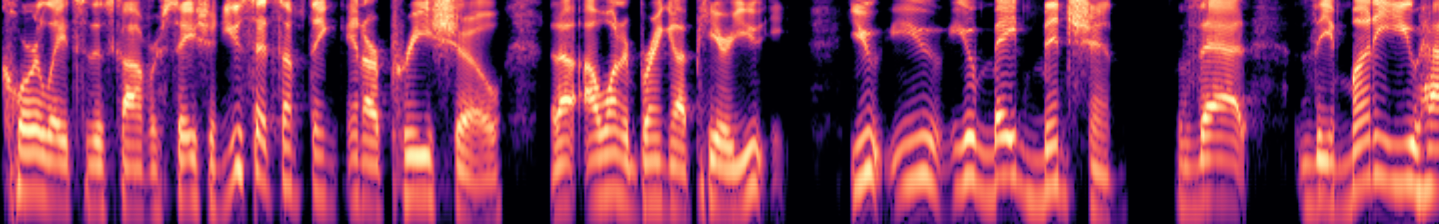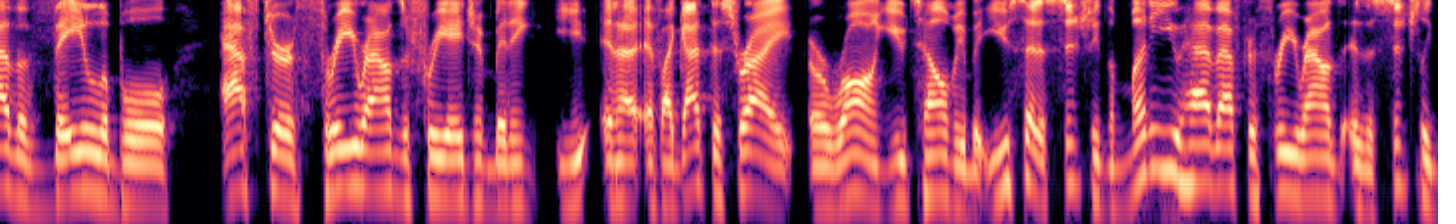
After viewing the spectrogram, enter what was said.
correlates to this conversation. You said something in our pre-show that I, I want to bring up here. You you you you made mention that the money you have available after three rounds of free agent bidding, you, and I, if I got this right or wrong, you tell me. But you said essentially the money you have after three rounds is essentially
